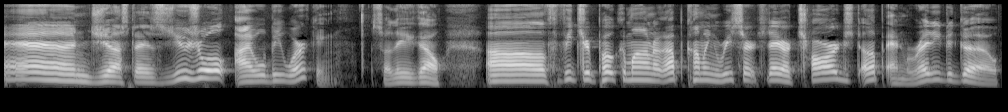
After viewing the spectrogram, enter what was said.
And just as usual, I will be working. So there you go. Uh, featured Pokemon upcoming research day are charged up and ready to go.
